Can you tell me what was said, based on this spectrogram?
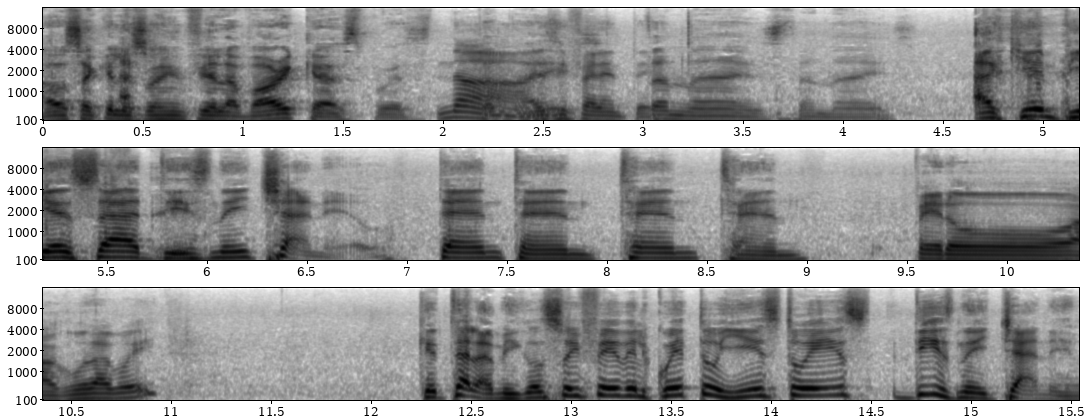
Ah, o sea que le soy infiel a Barcast, pues. No, Está es nice, diferente. Está nice, está nice. Aquí empieza Disney Channel. Ten, ten, ten, ten. Pero aguda, güey. ¿Qué tal, amigos? Soy Fede del Cueto y esto es Disney Channel.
